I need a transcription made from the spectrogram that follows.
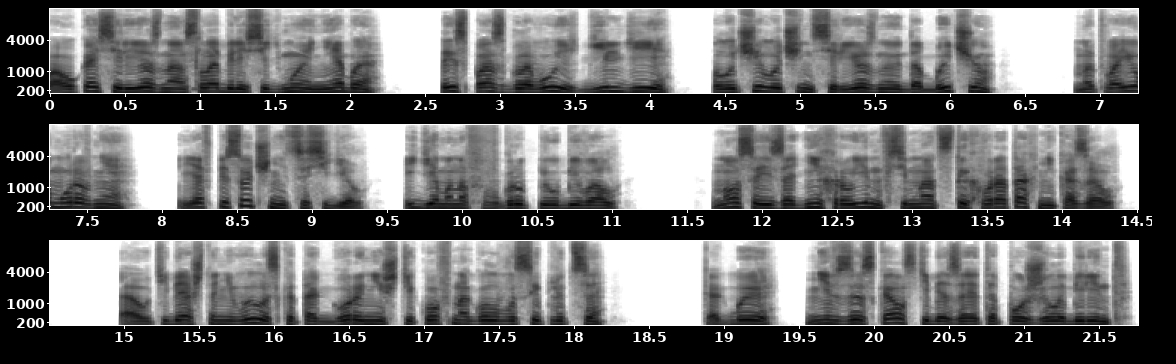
Паука серьезно ослабили седьмое небо, ты спас главу их гильдии, получил очень серьезную добычу. На твоем уровне я в песочнице сидел и демонов в группе убивал. Носа из одних руин в семнадцатых вратах не казал. А у тебя что не вылазка, так горы ништяков на голову сыплются. Как бы не взыскал с тебя за это позже лабиринт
